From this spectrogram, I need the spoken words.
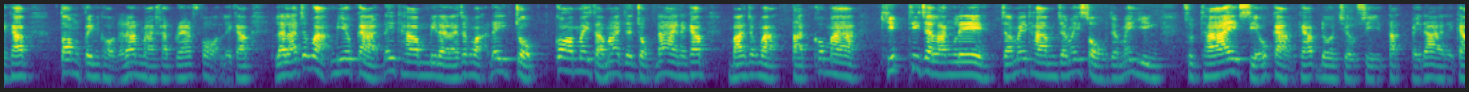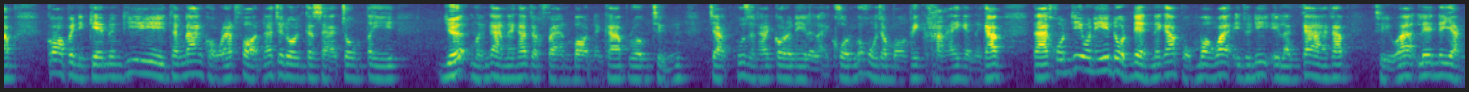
นะครับ ต้องเป็นของทางด้านมาคัตแรดฟอร์ดเลยครับ หลายๆจังหวะมีโอกาสได้ทำมีหลายๆจังหวะได้จบ ก็ไม่สามารถจะจบได้นะครับ บางจังหวะตัดเข้ามาคิดที่จะลังเล จะไม่ทำจะไม่ส่งจะไม่ยิง สุดท้ายเสียโอกาสครับ โดนเชลซีตัดไปได้นะครับ ก็เป็นอีกเกมหนึ่งที่ทางด้านของแรดฟอร์ดน่าจะโดนกระแสโจมตี เยอะเหมือนกันนะครับจากแฟนบอลนะครับรวมถึงจากผู้สันทัดกรณีหลายๆ คนก็คงจะมองคล้ายๆกันนะครับแต่คนที่วันนี้โดดเด่นนะครับผมมองว่าอินโทนีเอลังกาครับถือว่าเล่นได้อย่าง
